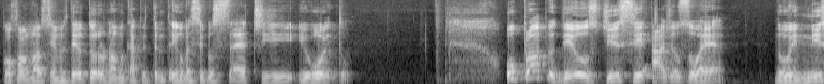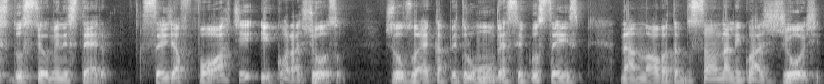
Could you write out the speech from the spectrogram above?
conforme nós vemos em Deuteronômio capítulo 31, versículos 7 e 8. O próprio Deus disse a Josué: no início do seu ministério. Seja forte e corajoso. Josué capítulo 1, versículo 6, na nova tradução na linguagem de hoje.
